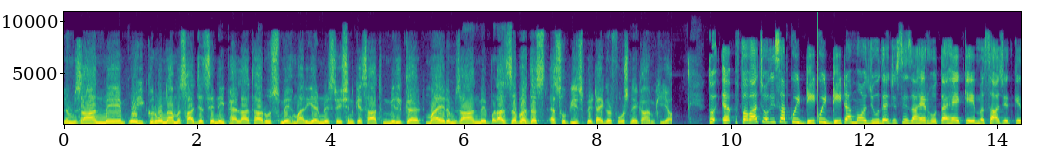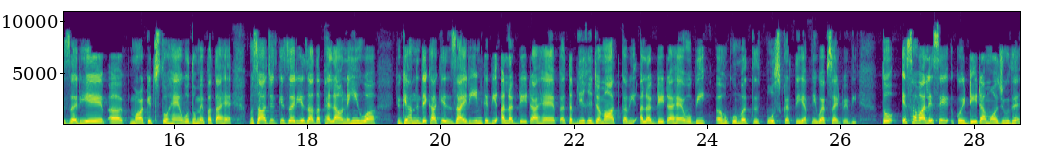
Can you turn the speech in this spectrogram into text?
रमज़ान में कोई कोरोना मसाजिद से नहीं फैला था और उसमें हमारी एडमिनिस्ट्रेशन के साथ मिलकर माए रमज़ान में बड़ा ज़बरदस्त एस ओ पीज पे टाइगर फोर्स ने काम किया। तो फवाद चौधरी साहब, कोई डे, कोई डेटा मौजूद है जिससे ज़ाहिर होता है कि मसाजिद के ज़रिए मार्केट्स तो हैं, वो तो हमें पता है। मसाजिद के ज़रिए ज़्यादा फैलाव नहीं हुआ, क्योंकि हमने देखा कि ज़ायरीन का भी अलग डेटा है, तबलीगी जमात का भी अलग डेटा है, वो भी हुकूमत पोस्ट करती है अपनी वेबसाइट पर भी। तो इस हवाले से कोई डेटा मौजूद है?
